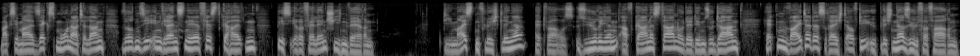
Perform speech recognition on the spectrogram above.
Maximal sechs Monate lang würden sie in Grenznähe festgehalten, bis ihre Fälle entschieden wären. Die meisten Flüchtlinge, etwa aus Syrien, Afghanistan oder dem Sudan, hätten weiter das Recht auf die üblichen Asylverfahren.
